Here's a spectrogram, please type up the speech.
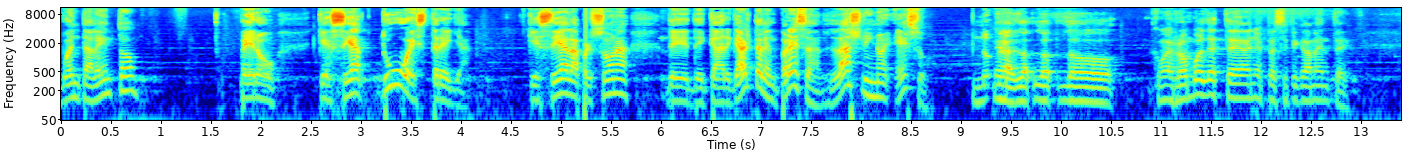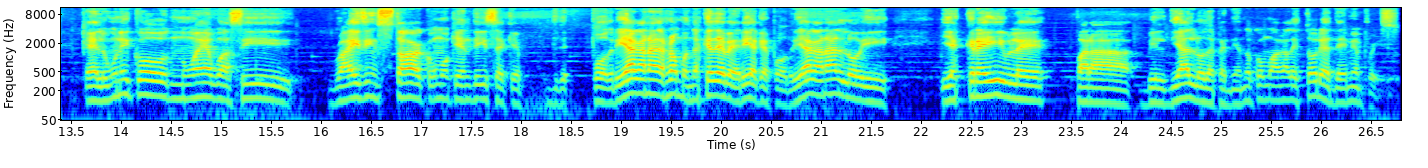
buen talento, pero que sea tu estrella, que sea la persona de, cargarte a la empresa. Lashley no es eso. Mira, lo, con el Rumble de este año específicamente, el único nuevo así, Rising Star, como quien dice, que podría ganar el Rumble, no es que debería, que podría ganarlo y, es creíble para buildearlo dependiendo cómo haga la historia, es Damian Priest.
